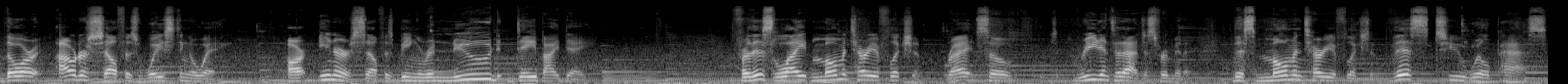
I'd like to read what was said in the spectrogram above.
Though our outer self is wasting away, our inner self is being renewed day by day. For this light, momentary affliction, right? So read into that just for a minute this momentary affliction. This too will pass.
